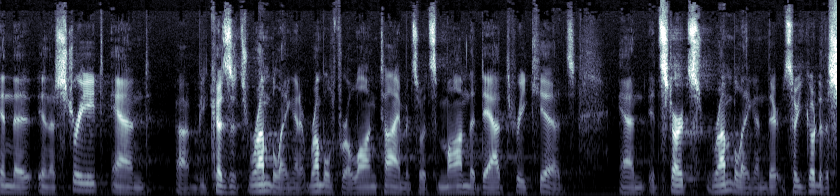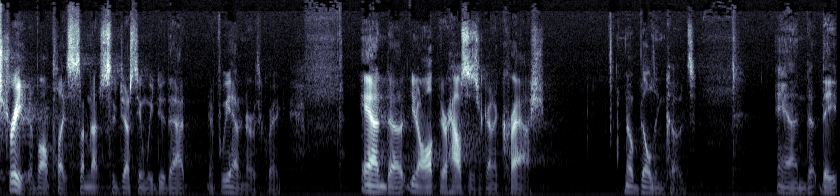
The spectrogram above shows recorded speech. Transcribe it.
in the, in the street, and uh, because it's rumbling, and it rumbled for a long time, and so it's mom, the dad, three kids, and it starts rumbling, and so you go to the street of all places. I'm not suggesting we do that if we have an earthquake. And, uh, you know, all, their houses are going to crash. No building codes. And they,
